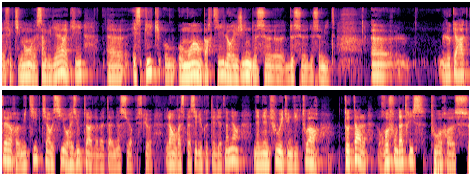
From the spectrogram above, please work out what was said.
effectivement singulières et qui expliquent au, moins en partie l'origine de ce, mythe. Le caractère mythique tient aussi au résultat de la bataille, bien sûr, puisque là on va se placer du côté vietnamien. Dien Phu est une victoire totale, refondatrice pour euh, ce,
